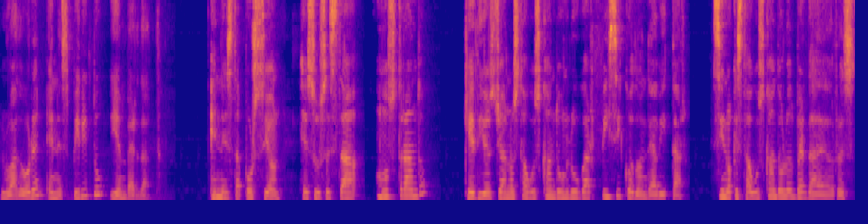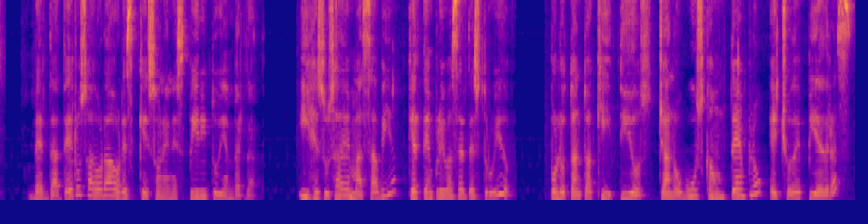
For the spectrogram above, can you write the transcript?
lo adoren en espíritu y en verdad. En esta porción Jesús está mostrando que Dios ya no está buscando un lugar físico donde habitar, sino que está buscando los verdaderos verdaderos adoradores que son en espíritu y en verdad. Y Jesús además sabía que el templo iba a ser destruido. Por lo tanto aquí Dios ya no busca un templo hecho de piedras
